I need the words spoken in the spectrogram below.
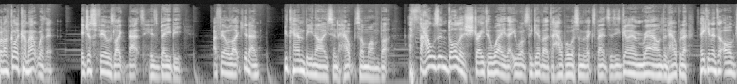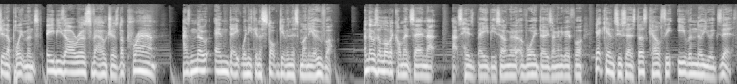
I've got to come out with it. It just feels like that's his baby. I feel like, you know, You can be nice and help someone, but a thousand dollars straight away that he wants to give her to help her with some of expenses. He's going round and helping her, taking her to Obgyn appointments, Babies R Us vouchers, the pram. Has no end date when he's to stop giving this money over. And there was a lot of comments saying that that's his baby, so I'm going to avoid those. I'm going to go for Yetkins, who says, Does Kelsey even know you exist?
